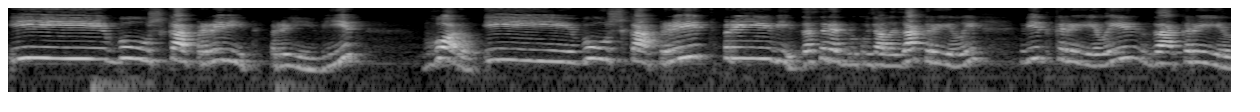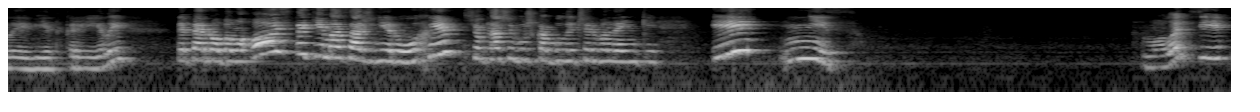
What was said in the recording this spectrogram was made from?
І вушка, привіт, привіт. Вгору. І вушка, привіт, привіт. За серединку взяли, закрили, відкрили, закрили, відкрили. Тепер робимо ось такі масажні рухи, щоб наші вушка були червоненькі. І ніс. Молодці.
